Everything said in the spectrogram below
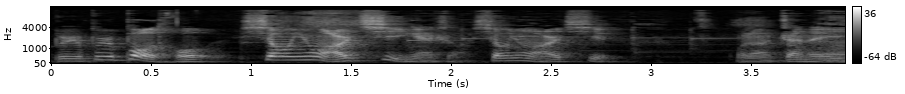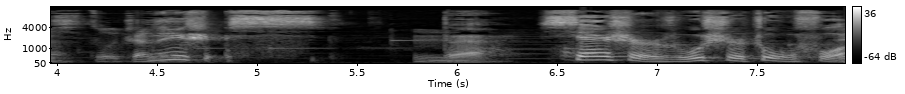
不是不是抱头，相拥而泣，应该是相拥而泣，我俩站在一起坐，站在一是喜，对，先是如释重负，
